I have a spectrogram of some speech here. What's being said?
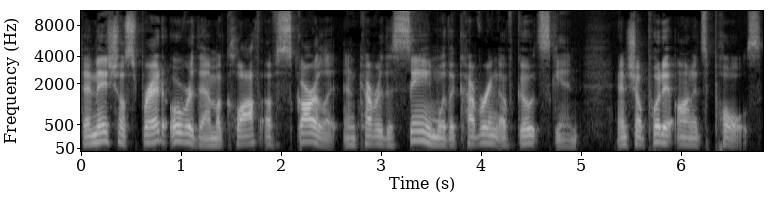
Then they shall spread over them a cloth of scarlet, and cover the same with a covering of goatskin, and shall put it on its poles.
